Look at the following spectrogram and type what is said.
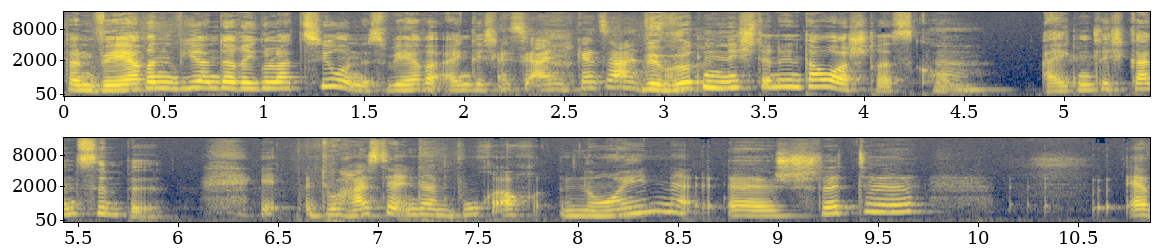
dann wären wir in der Regulation. Es wäre eigentlich, Das ist eigentlich ganz einfach. wir würden nicht in den Dauerstress kommen. Eigentlich ganz simpel. Du hast ja in deinem Buch auch neun äh, Schritte äh,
